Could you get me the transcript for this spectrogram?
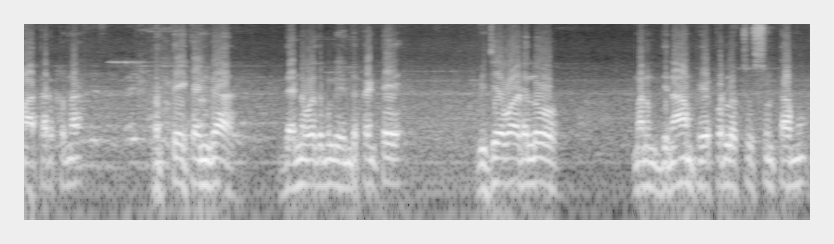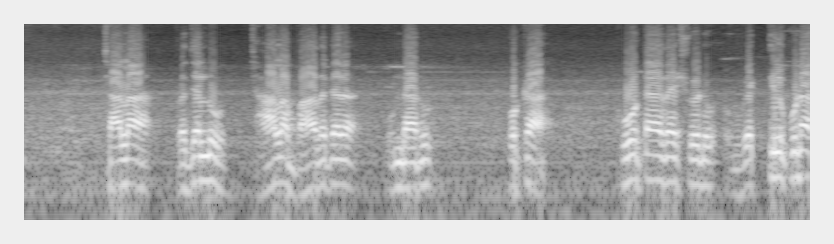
మా తరపున ప్రత్యేకంగా ధన్యవాదములు. ఎందుకంటే విజయవాడలో మనం దినాం పేపర్లో చూస్తుంటాము చాలా ప్రజలు చాలా బాధగా ఉన్నారు ఒక కోటాధీశ్వరుడు వ్యక్తులు కూడా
